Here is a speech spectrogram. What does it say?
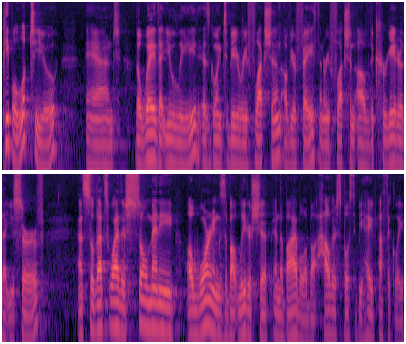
people look to you and the way that you lead is going to be a reflection of your faith and a reflection of the creator that you serve. And so that's why there's so many uh, warnings about leadership in the Bible about how they're supposed to behave ethically.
